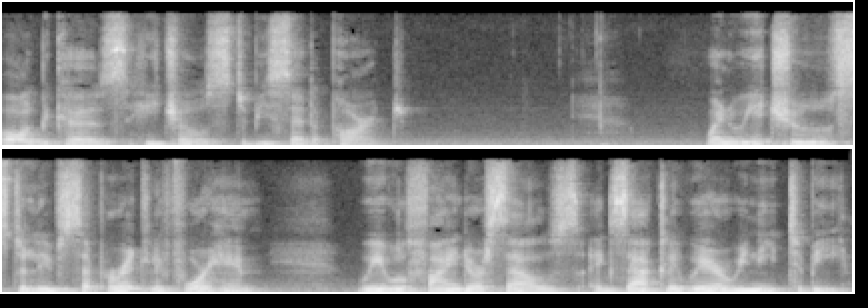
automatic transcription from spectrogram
all because he chose to be set apart. When we choose to live separately for Him, we will find ourselves exactly where we need to be.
